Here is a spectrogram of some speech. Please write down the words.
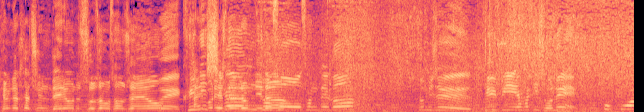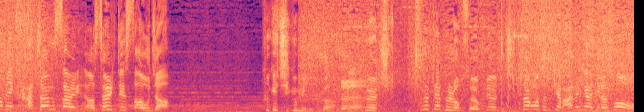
병력 갖추는 내려오는 조정우 선수예요. 네, 괜히 시간. 줘서 상대가 좀 이제 데뷔하기 전에 폭포함에 가장 쌀때 싸우자. 그게 지금이니까. 네. 그 추- 추적 때 별로 없어요. 그냥 집정관 그렇게 많은 게 아니라서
